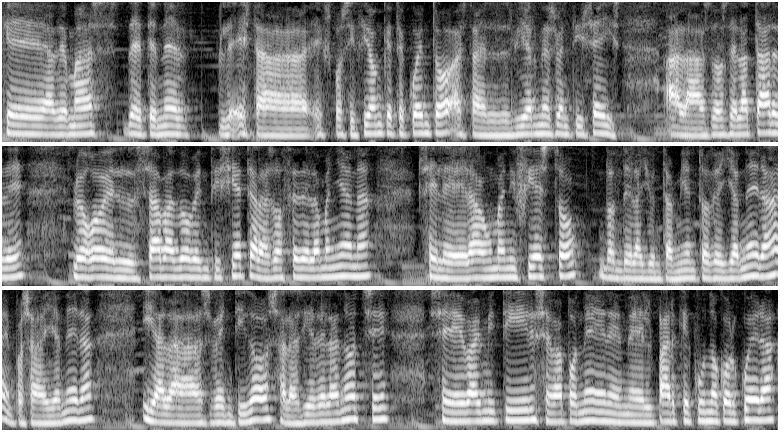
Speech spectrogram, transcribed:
que además de tener esta exposición que te cuento hasta el viernes 26 a las 2 de la tarde, luego el sábado 27 a las 12 de la mañana se leerá un manifiesto donde el Ayuntamiento de Llanera, en Posada Llanera, y a las 22, a las 10 de la noche, se va a emitir, se va a poner en el Parque Cuno Corcuera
